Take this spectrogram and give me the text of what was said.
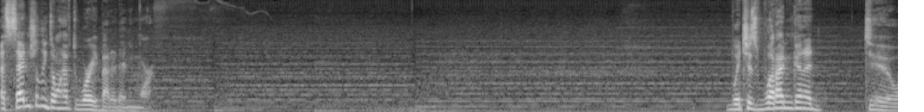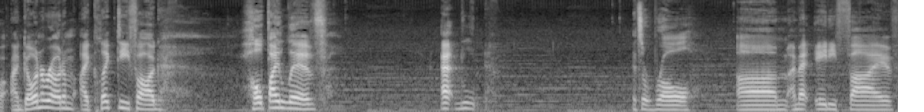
essentially don't have to worry about it anymore. Which is what I'm to do. I go into Rotom, I click Defog, hope I live. At It's a roll. Um, I'm at 85.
